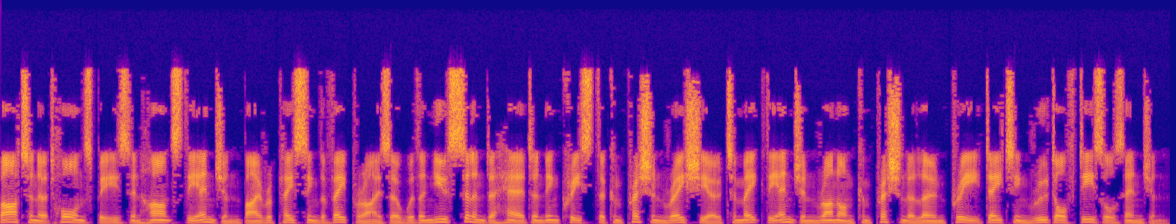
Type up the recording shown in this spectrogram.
Barton at Hornsby's enhanced the engine by replacing the vaporizer with a new cylinder head and increased the compression ratio to make the engine run on compression alone pre-dating Rudolf Diesel's engine.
